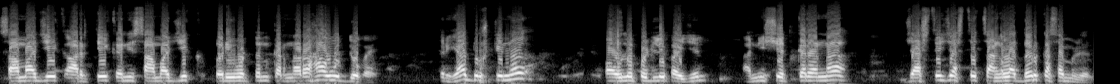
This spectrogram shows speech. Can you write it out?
सामाजिक आर्थिक आणि सामाजिक परिवर्तन करणारा हा उद्योग आहे. तर ह्या दृष्टीनं पावलं पडली पाहिजे आणि शेतकऱ्यांना जास्तीत जास्त चांगला दर कसा मिळेल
